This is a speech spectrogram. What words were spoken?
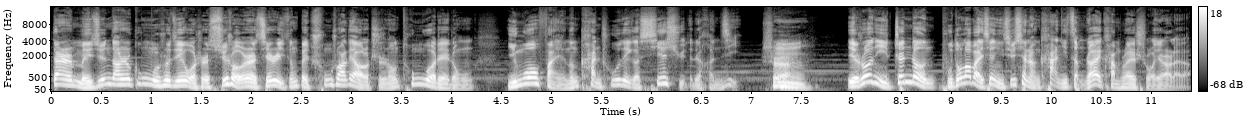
但是美军当时公布说，结果是血手印儿其实已经被冲刷掉了，只能通过这种荧光反应能看出这个些许的这痕迹。是，嗯也就是说，你真正普通老百姓，你去现场看，你怎么着也看不出来手印儿来的。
